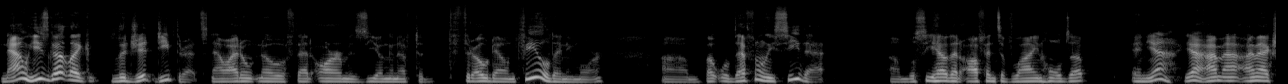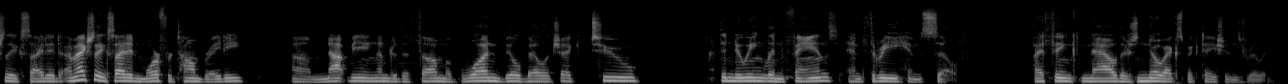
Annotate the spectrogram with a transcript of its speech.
Now he's got like legit deep threats. Now I don't know if that arm is young enough to throw downfield anymore, um, but we'll definitely see that. Um, we'll see how that offensive line holds up. And yeah, yeah, I'm I'm actually excited. I'm actually excited more for Tom Brady, um, not being under the thumb of one Bill Belichick, two the New England fans, and three himself. I think now there's no expectations really.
